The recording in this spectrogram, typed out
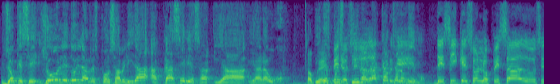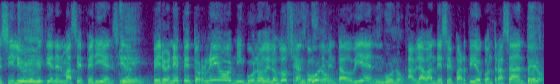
yo qué sé, yo le doy la responsabilidad a Cáceres a- y a, y a Araujo. Ok. Y después Pero se tiro la a la da cancha lo porque mismo. decir que son los pesados, Cecilio, Sí. los que tienen más experiencia. Sí. Pero en este torneo ninguno de los dos se han Ninguno. complementado bien. Ninguno. Hablaban de ese partido contra Santos. Pero-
